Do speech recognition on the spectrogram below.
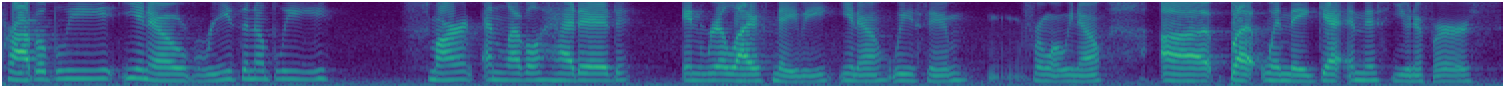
probably, you know, reasonably smart and level headed in real life, maybe, you know, we assume from what we know. Uh, but when they get in this universe,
